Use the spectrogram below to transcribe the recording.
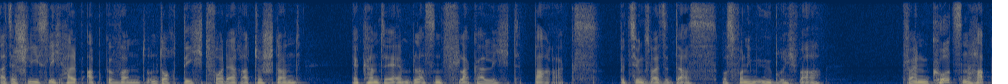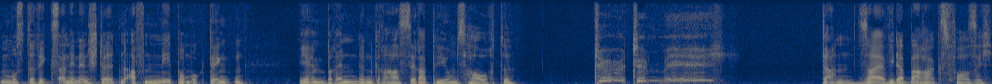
Als er schließlich halb abgewandt und doch dicht vor der Ratte stand, erkannte er im blassen Flackerlicht Barax, beziehungsweise das, was von ihm übrig war. Für einen kurzen Happen musste Rix an den entstellten Affen Nepomuk denken, wie er im brennenden Gras Serapeums hauchte. Töte mich! Dann sah er wieder Barax vor sich.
